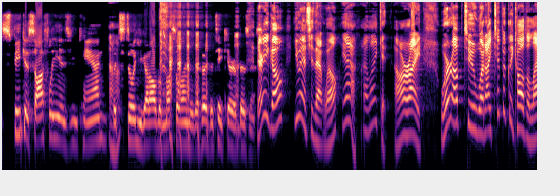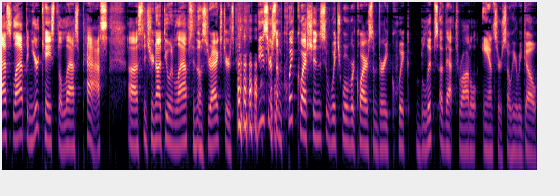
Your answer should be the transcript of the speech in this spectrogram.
speak as softly as you can, Uh-huh. but still you got all the muscle under the hood to take care of business. There you go. You answered that well. Yeah, I like it. All right. We're up to what I typically call the last lap. In your case, the last pass, uh, since you're not doing laps in those dragsters. These are some quick questions, which will require some very quick blips of that throttle answer. So here we go.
